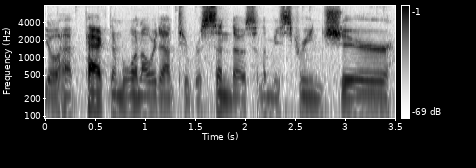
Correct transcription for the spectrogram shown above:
you'll have pack number one all the way down to Rosendo. So let me screen share.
